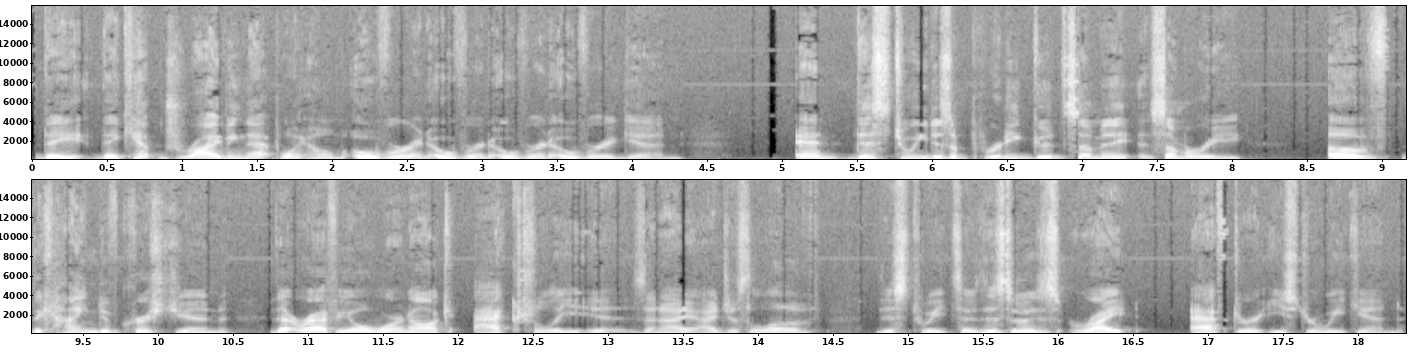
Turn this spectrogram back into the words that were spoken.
they they kept driving that point home over and over and over and over again. And this tweet is a pretty good sum- summary of the kind of Christian that Raphael Warnock actually is. And I, I just love this tweet. So this was right after Easter weekend.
